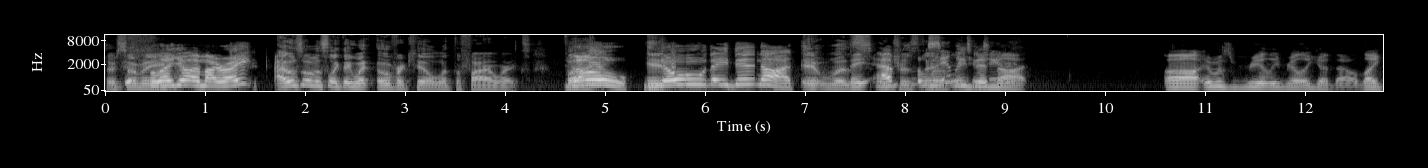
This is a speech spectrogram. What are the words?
There's so many. Malenko, am I right? I was almost like they went overkill with the fireworks. But no, it- no, they did not. it was They interesting. absolutely did Tucci in it? not. Uh, it was really, really good though. Like,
